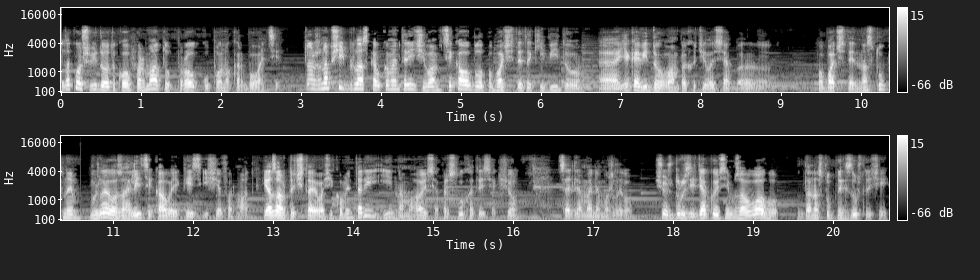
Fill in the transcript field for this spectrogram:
а також відео такого формату про купонокарбованці. Тож напишіть, будь ласка, в коментарі, чи вам цікаво було побачити такі відео, е, яке відео вам би хотілося б е, побачити наступним. Можливо, взагалі цікавий якийсь іще формат. Я завжди читаю ваші коментарі і намагаюся прислухатись, якщо це для мене можливо. Що ж, друзі, дякую всім за увагу. До наступних зустрічей.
